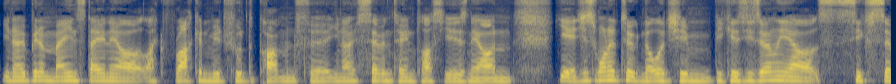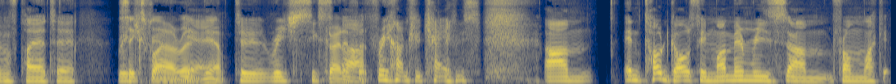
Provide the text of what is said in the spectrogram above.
you know been a mainstay in our like ruck and midfield department for you know 17 plus years now, and yeah, just wanted to acknowledge him because he's only our sixth, seventh player to. Reach Sixth player, right, yeah. to reach six, uh, 300 games. Um, and Todd Goldstein, my memories um, from like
